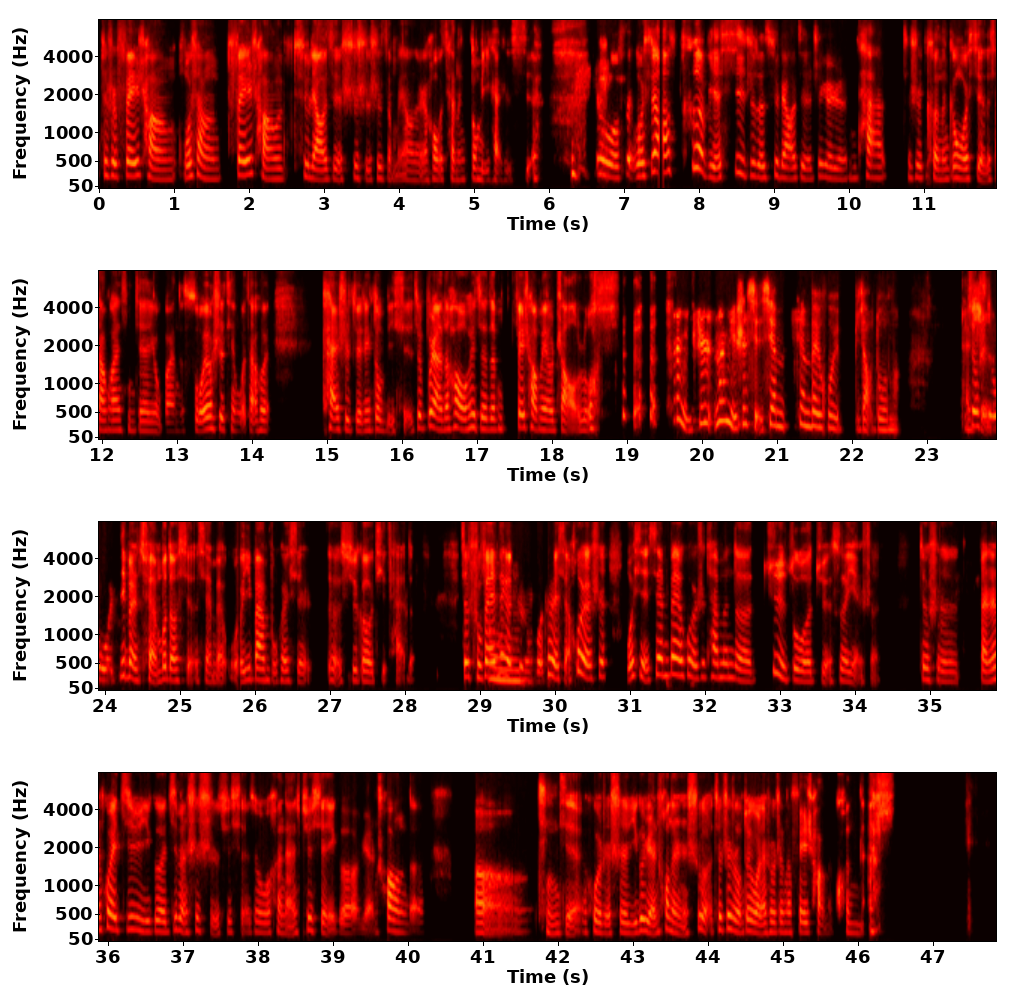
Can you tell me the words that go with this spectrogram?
就是非常，我想非常去了解事实是怎么样的，然后我才能动笔开始写。就我非我需要特别细致的去了解这个人，他就是可能跟我写的相关情节有关的所有事情，我才会开始决定动笔写。就不然的话，我会觉得非常没有着落。那你是那你是写现现背会比较多吗？就是我基本全部都写的现背，我一般不会写呃虚构题材的，就除非那个剧我特别喜欢，或者是我写现背，或者是他们的剧作角色延伸，就是反正会基于一个基本事实去写，就我很难去写一个原创的呃情节或者是一个原创的人设，就这种对我来说真的非常的困难。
